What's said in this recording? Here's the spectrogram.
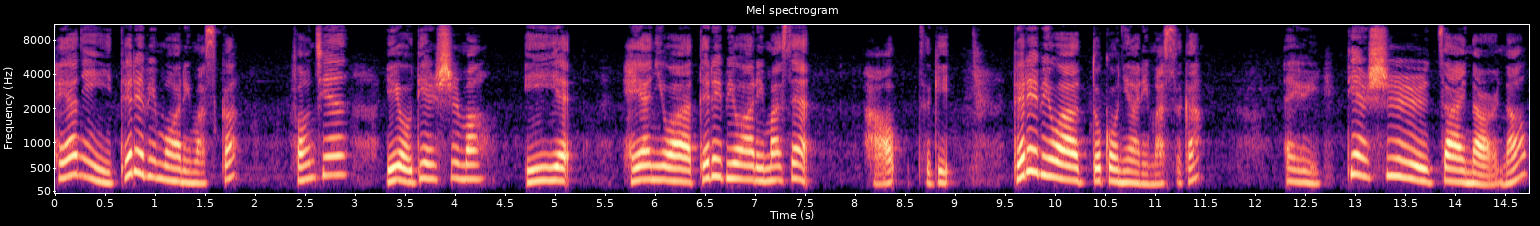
部屋にテレビもありますか？房间也有电视吗？いいえ。部屋にはテレビはありません。好、次。テレビはどこにありますか？哎，电视在哪儿呢？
